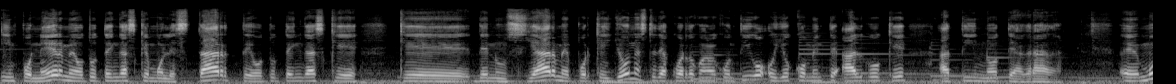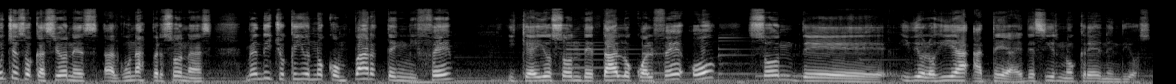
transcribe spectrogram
imponerme o tú tengas que molestarte o tú tengas que, que denunciarme porque yo no estoy de acuerdo con contigo o yo comente algo que a ti no te agrada. En muchas ocasiones algunas personas me han dicho que ellos no comparten mi fe y que ellos son de tal o cual fe o son de ideología atea, es decir, no creen en Dios.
